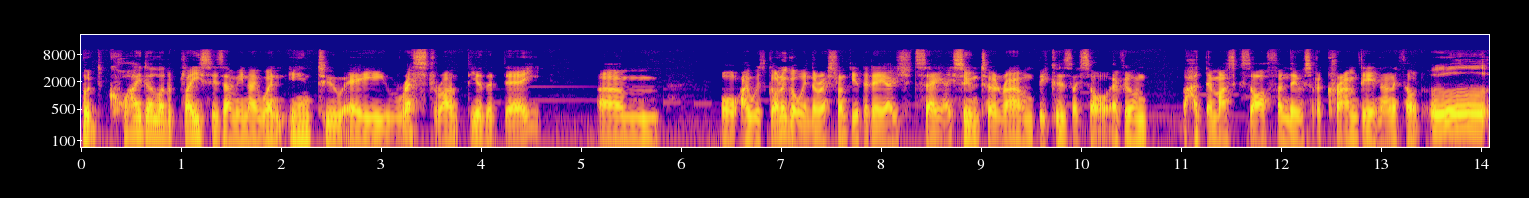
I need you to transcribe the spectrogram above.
but quite a lot of places i mean i went into a restaurant the other day um, or i was going to go in the restaurant the other day i should say i soon turned around because i saw everyone had their masks off and they were sort of crammed in and i thought Ugh.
